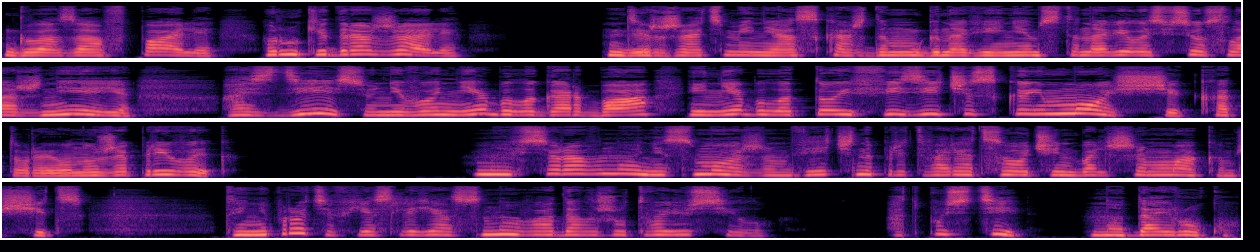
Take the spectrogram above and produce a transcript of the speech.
глаза впали, руки дрожали. Держать меня с каждым мгновением становилось все сложнее, а здесь у него не было горба и не было той физической мощи, к которой он уже привык. «Мы все равно не сможем вечно притворяться очень большим маком, Щиц. Ты не против, если я снова одолжу твою силу? Отпусти, но дай руку».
